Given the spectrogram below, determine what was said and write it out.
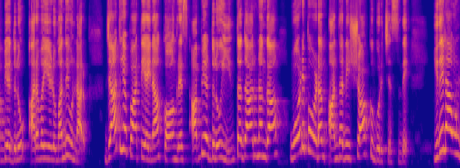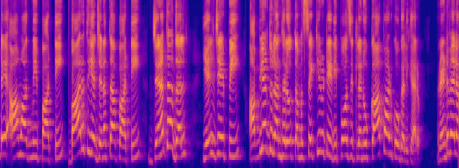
అభ్యర్థులు అరవై ఏడు మంది ఉన్నారు. జాతీయ పార్టీ అయిన కాంగ్రెస్ అభ్యర్థులు ఇంత దారుణంగా ఓడిపోవడం అందరినీ షాక్కు గురిచేసింది. ఇదిలా ఉంటే Aam Aadmi Party Bharatiya Janata Party Janata Dal LJP అభ్యర్థులందరూ తమ సెక్యూరిటీ డిపాజిట్లను కాపాడుకోగలిగారు. రెండు వేల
